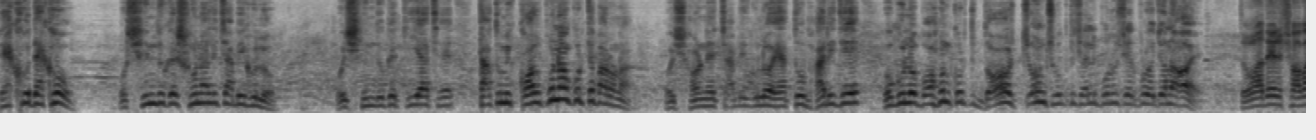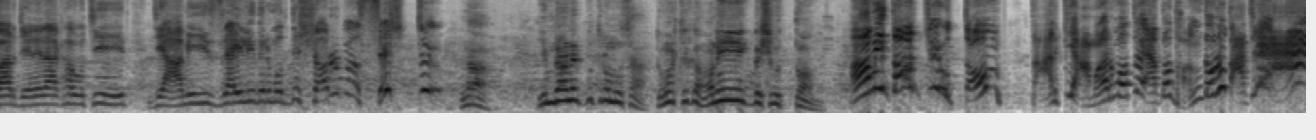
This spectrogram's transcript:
দেখো দেখো ও সিন্ধুকের সোনালি চাবিগুলো। ওই সিন্ধুকে কি আছে তা তুমি কল্পনাও করতে পারো না। ওই স্বর্ণের চাবিগুলো এত ভারী যে ওগুলো বহন করতে দশ জন শক্তিশালী পুরুষের প্রয়োজন হয়। তোমাদের সবার জেনে রাখা উচিত যে আমি ইসরায়েলিদের মধ্যে সর্বশ্রেষ্ঠ। না ইমরানের পুত্র মুসা তোমার থেকে অনেক বেশি উত্তম। আমি তার চেয়ে উত্তম? তার কি আমার মতো এত ধন দৌলত আছে অ্যাঁ?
